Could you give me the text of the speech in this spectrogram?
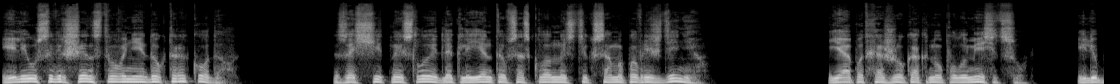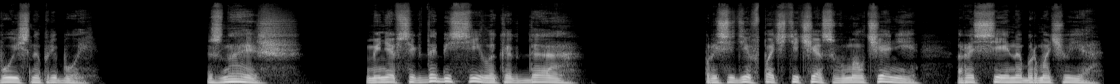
Или усовершенствование доктора Кодал? Защитный слой для клиентов со склонностью к самоповреждению? Я подхожу к окну полумесяцу и любуюсь на прибой. Знаешь, меня всегда бесило, когда, просидев почти час в молчании, рассеянно бормочу я.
